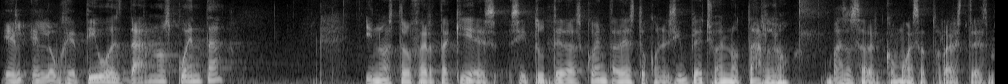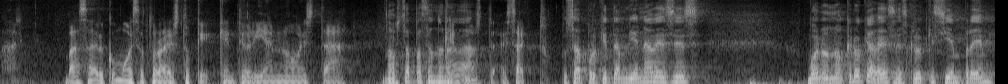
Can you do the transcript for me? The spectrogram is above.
El, el objetivo es darnos cuenta y nuestra oferta aquí es, si tú te das cuenta de esto con el simple hecho de notarlo, vas a saber cómo desatorar este desmadre. Vas a saber cómo desatorar esto que, que en teoría no está... no está pasando nada. no está exacto. O sea, porque también a veces, bueno, no creo que a veces, creo que siempre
